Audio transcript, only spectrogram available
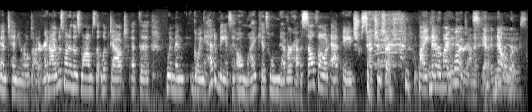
and 10 year old daughter. And I was one of those moms that looked out at the women going ahead of me and saying, oh, my kids will never have a cell phone at age such and such. I never my words. on it. Yeah, it never no, works.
